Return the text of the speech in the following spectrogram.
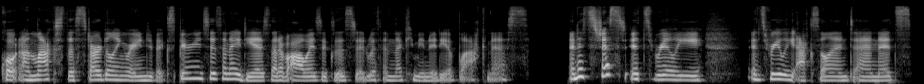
quote, unlocks the startling range of experiences and ideas that have always existed within the community of Blackness. And it's just, it's really it's really excellent and it's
